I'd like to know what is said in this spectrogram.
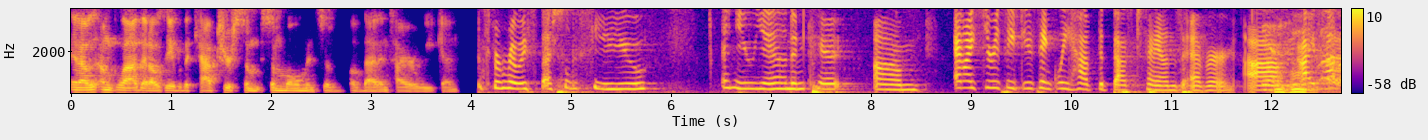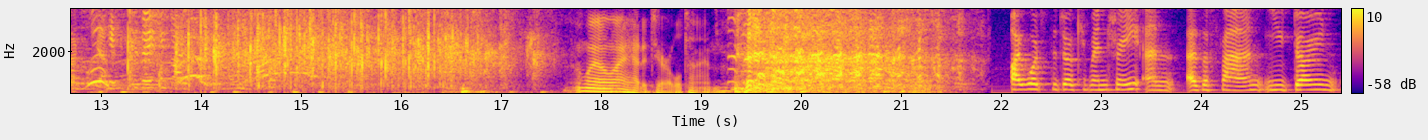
And I, am glad that I was able to capture some, some moments of, of that entire weekend. It's been really special to see you and you, Yan and Kit. Um, and I seriously do think we have the best fans ever. Um, yeah. I, well, I had a terrible time. I watched the documentary, and as a fan, you don't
